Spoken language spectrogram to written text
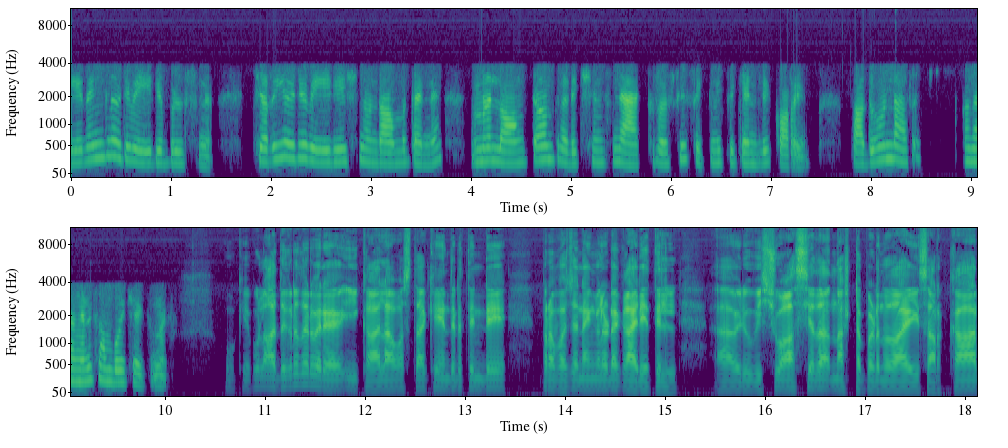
ഏതെങ്കിലും ഒരു വേരിയബിൾസിന് ചെറിയൊരു വേരിയേഷൻ ഉണ്ടാകുമ്പോൾ തന്നെ നമ്മുടെ ലോങ് ടേം പ്രഡിക്ഷൻസിന്റെ ആക്യുറസി സിഗ്നിഫിക്കന്റ്ലി കുറയും. അപ്പൊ അതുകൊണ്ടാണ് അതങ്ങനെ സംഭവിച്ചേക്കുന്നത്. ഓക്കെ. ഇപ്പോൾ അധികൃതർ വരെ ഈ കാലാവസ്ഥാ കേന്ദ്രത്തിന്റെ പ്രവചനങ്ങളുടെ കാര്യത്തിൽ ഒരു വിശ്വാസ്യത നഷ്ടപ്പെടുന്നതായി സർക്കാർ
